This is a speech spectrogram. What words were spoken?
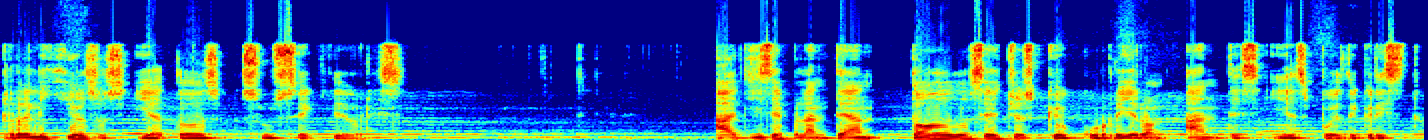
religiosos y a todos sus seguidores. Allí se plantean todos los hechos que ocurrieron antes y después de Cristo,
